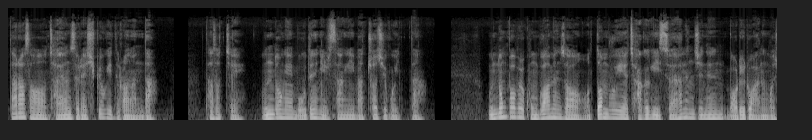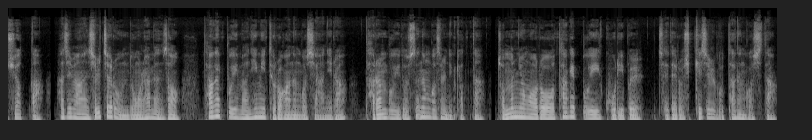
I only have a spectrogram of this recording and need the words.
따라서 자연스레 식욕이 늘어난다. 다섯째, 운동의 모든 일상이 맞춰지고 있다. 운동법을 공부하면서 어떤 부위에 자극이 있어야 하는지는 머리로 아는 건 쉬웠다. 하지만 실제로 운동을 하면서 타겟 부위만 힘이 들어가는 것이 아니라 다른 부위도 쓰는 것을 느꼈다. 전문 용어로 타겟 부위 고립을 제대로 시키질 못하는 것이다.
